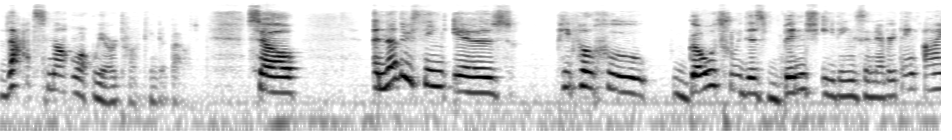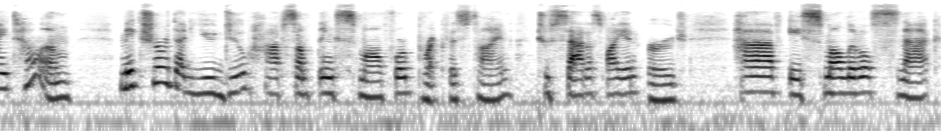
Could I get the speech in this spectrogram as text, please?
That's not what we are talking about. So another thing is people who go through this binge eatings and everything, I tell them, make sure that you do have something small for breakfast time to satisfy an urge. Have a small little snack,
